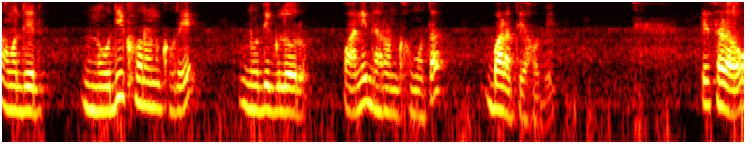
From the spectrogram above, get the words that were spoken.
আমাদের নদী খনন করে নদীগুলোর পানি ধারণ ক্ষমতা বাড়াতে হবে। এছাড়াও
